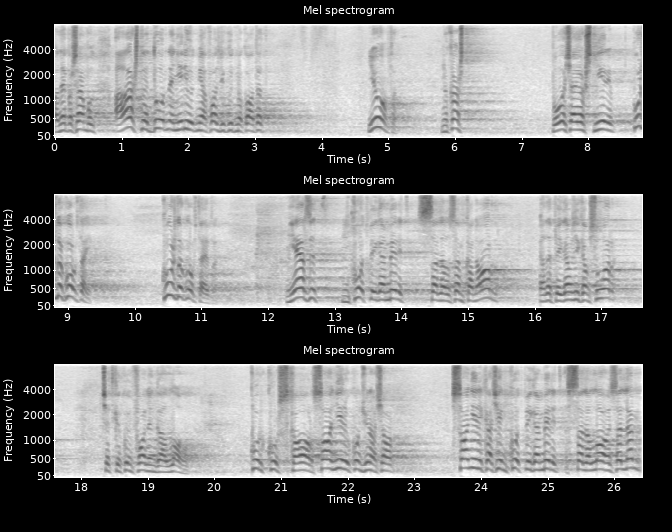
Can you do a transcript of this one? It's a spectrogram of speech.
Prandaj për shembull, a është në dorën e njeriut me ia fal dikujt mëkatet? Jo, a po, nuk është, po veç ai është njeri, kushdo koftë ai. Kushdo koftë ai, a po? Njerëzit në kohë të pejgamberit, salallahu sallam, kanë ardhë, edhe pejgamberi i ka mësuar, që të kërkojmë faljen nga Allahu. Kurkush s'ka ardhë, sa njeri u konë gjynahqar, sa njeri ka qenë n'kohë të pejgamberit, salallahu sallam,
